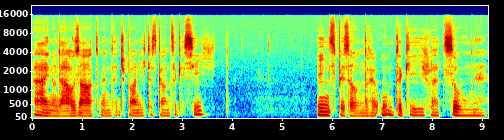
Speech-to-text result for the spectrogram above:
Ein- und ausatmend entspanne ich das ganze Gesicht insbesondere Unterkiefer, Zunge.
